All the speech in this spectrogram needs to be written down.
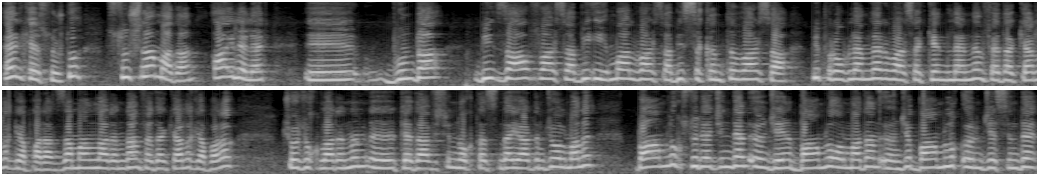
Herkes suçlu. Suçlamadan aileler e, bunda bir zaaf varsa, bir ihmal varsa, bir sıkıntı varsa, bir problemler varsa kendilerinden fedakarlık yaparak, zamanlarından fedakarlık yaparak çocuklarının e, tedavisi noktasında yardımcı olmalı. Bağımlılık sürecinden önce, yani bağımlı olmadan önce, bağımlılık öncesinde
